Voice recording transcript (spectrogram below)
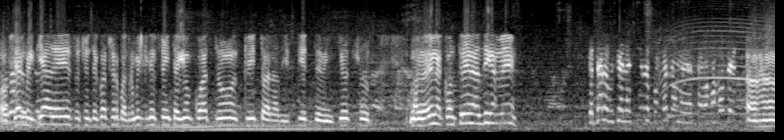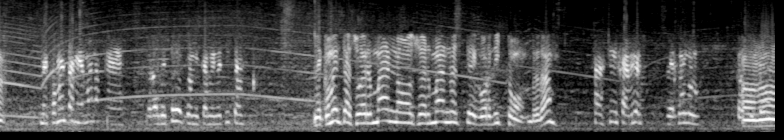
Oficial Melquiades, 84-4530-4, escrito a la 1728. Magdalena Contreras, dígame. ¿Qué tal, oficial? Aquí reportándome de trabajador del... Ajá. Me comenta mi hermano que lo detuve con mi camionetita. Le comenta a su hermano, su hermano este gordito, ¿verdad? Ah, sí, Javier, mi hermano. Ajá.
